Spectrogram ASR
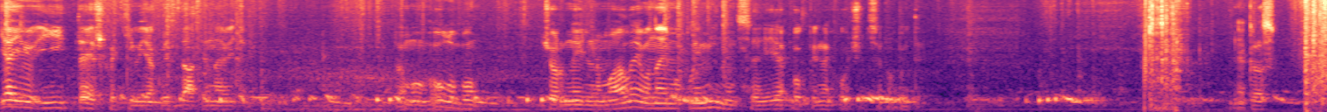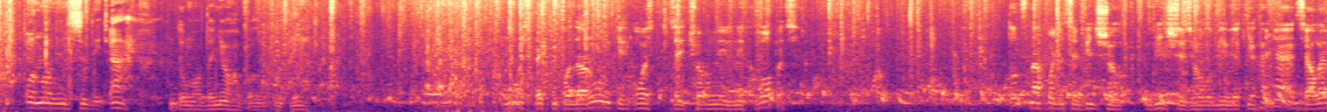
Я її теж хотів якось дати навіть тому голубу чорнильному, але вона йому племінниця, і я поки не хочу це робити. Якраз воно він сидить. Ай, думав до нього полетить. Ні. Ось такі подарунки, ось цей чорнильний хлопець. Тут знаходиться більше, більшість голубів, які ганяються, але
